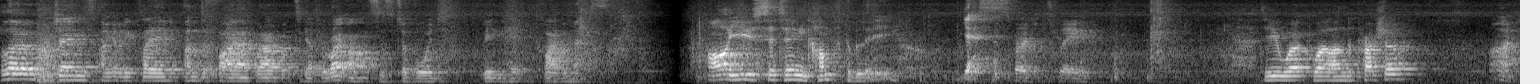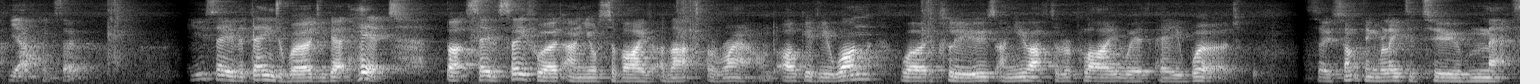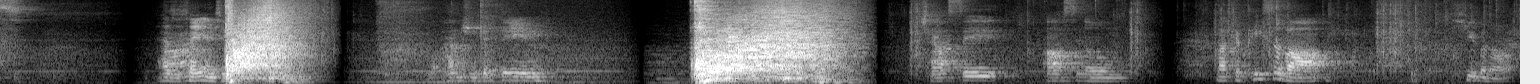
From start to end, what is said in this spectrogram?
Hello, I'm James. I'm going to be playing Under Fire, where I've got to get the right answers to avoid being hit by the mess. Are you sitting comfortably? Yes, very comfortably. Do you work well under pressure? Ah, yeah, I think so. If you say the danger word, you get hit, but say the safe word and you'll survive that round. I'll give you one word clues and you have to reply with a word. So something related to mess. Hesitate into 115. Chelsea, Arsenal. like a piece of art. Human art.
